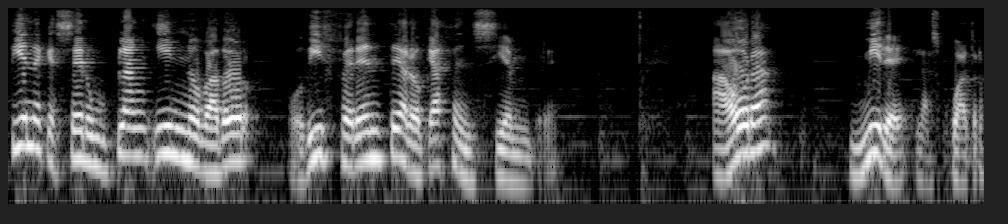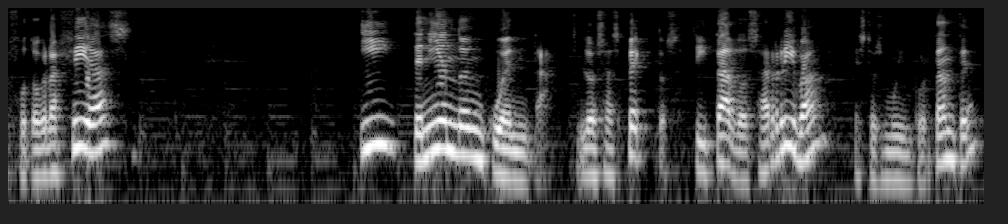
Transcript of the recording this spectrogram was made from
tiene que ser un plan innovador o diferente a lo que hacen siempre. Ahora, mire las cuatro fotografías y teniendo en cuenta los aspectos citados arriba, esto es muy importante,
